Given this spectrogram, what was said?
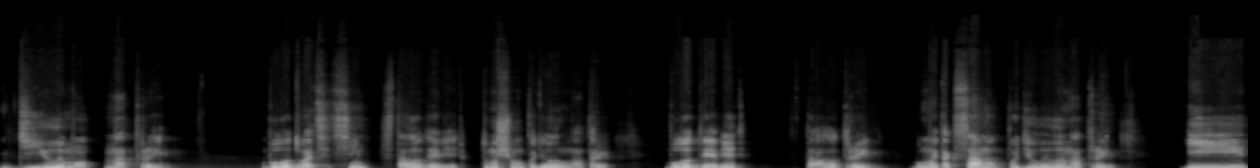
ділимо на 3. Було 27, стало 9, тому що ми поділили на 3. Було 9, стало 3, бо ми так само поділили на 3. І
